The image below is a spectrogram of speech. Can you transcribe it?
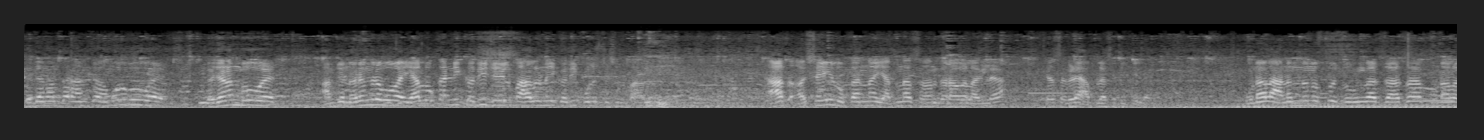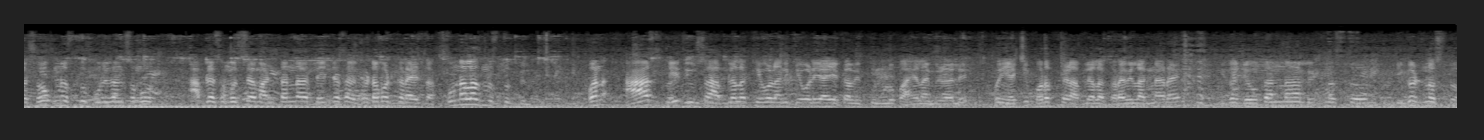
त्याच्यानंतर आमचे अमोल भाऊ आहे गजानन भाऊ आहे आमचे नरेंद्र भाऊ आहे या लोकांनी कधी जेल पाहिलं नाही कधी पोलीस स्टेशन पाहिलं नाही. आज अशाही लोकांना यातना सहन कराव्या लागल्या त्या सगळ्या आपल्यासाठी केल्या. कुणाला आनंद नसतो तुरुंगात जायचा कुणाला शोक नसतो पोलिसांसमोर आपल्या समस्या मांडताना त्यांच्या झटापट करायचा. कोणालाच नसतो बिलकुल पण आज हे दिवस आपल्याला केवळ आणि केवळ या एका व्यक्तीमुळे पाहायला मिळाले. पण याची परतफेड आपल्याला करावी लागणार आहे. तिथं जेवताना मीठ नसतं तिखट नसतं.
